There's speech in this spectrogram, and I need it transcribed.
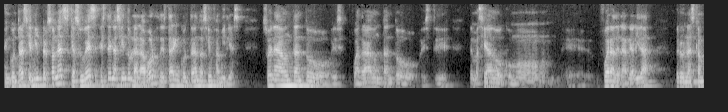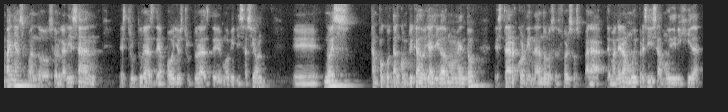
encontrar 100 mil personas que a su vez estén haciendo la labor de estar encontrando a 100 familias. Suena un tanto cuadrado, un tanto este, demasiado como fuera de la realidad, pero en las campañas, cuando se organizan estructuras de apoyo, estructuras de movilización, eh, no es tampoco tan complicado, ya ha llegado el momento, estar coordinando los esfuerzos para, de manera muy precisa, muy dirigida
